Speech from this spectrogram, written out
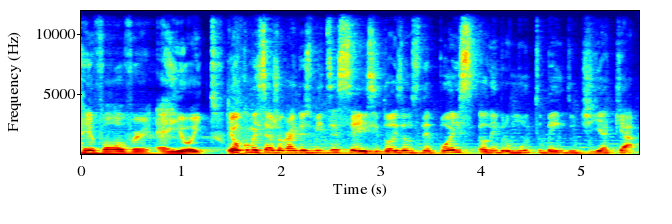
Revolver R8. Eu comecei a jogar em 2016 e dois anos depois eu lembro muito bem do dia que a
